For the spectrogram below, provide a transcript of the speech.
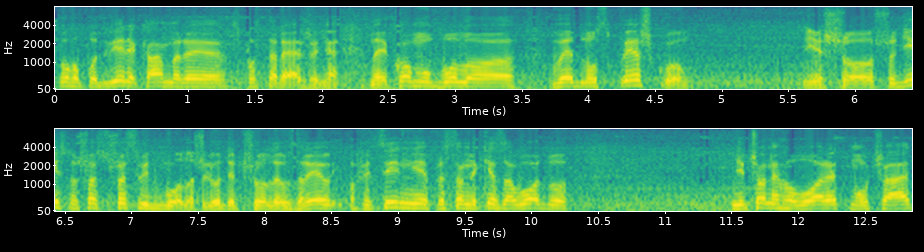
свого подвір'я камери спостереження, на якому було видно вспишку. І що, що дійсно щось, щось відбулося. Люди чули взрив. Офіційні представники заводу нічого не говорять, мовчать.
